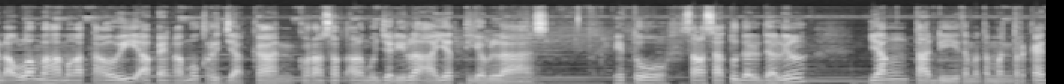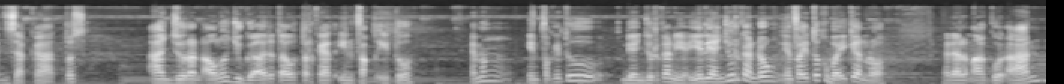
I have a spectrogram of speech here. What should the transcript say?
dan Allah maha mengetahui apa yang kamu kerjakan. Quran Surat Al-Mujadilah ayat 13 Itu salah satu dalil-dalil yang tadi teman-teman terkait zakat Terus anjuran Allah juga ada tahu terkait infak itu emang infak itu dianjurkan ya? Ya dianjurkan dong. Infak itu kebaikan loh. Nah, dalam Al-Qur'an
